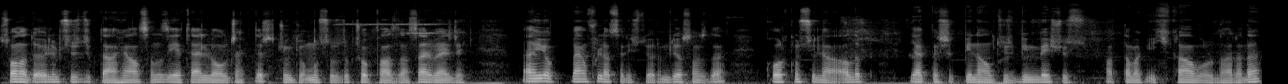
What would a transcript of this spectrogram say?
Sonra da ölümsüzlük dahi alsanız yeterli olacaktır. Çünkü umutsuzluk çok fazla hasar verecek. Ha yok ben full hasar istiyorum diyorsanız da korkunç silahı alıp yaklaşık 1600-1500 hatta bak 2K vurdu arada.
